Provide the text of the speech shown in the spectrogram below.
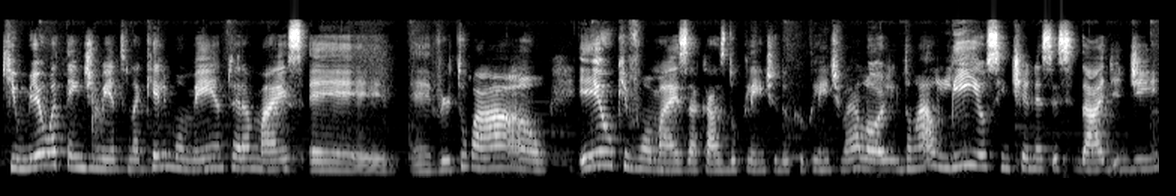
Que o meu atendimento naquele momento era mais é, é, virtual, eu que vou mais à casa do cliente do que o cliente vai à loja. Então ali eu senti a necessidade de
